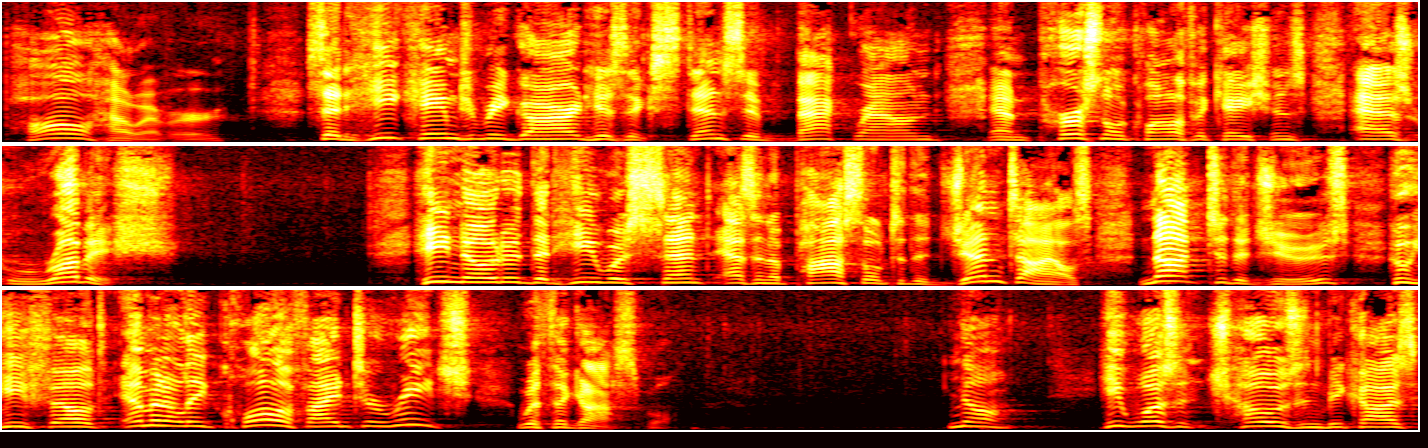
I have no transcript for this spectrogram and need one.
Paul, however, said he came to regard his extensive background and personal qualifications as rubbish. He noted that he was sent as an apostle to the Gentiles, not to the Jews, who he felt eminently qualified to reach with the gospel. No, he wasn't chosen because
